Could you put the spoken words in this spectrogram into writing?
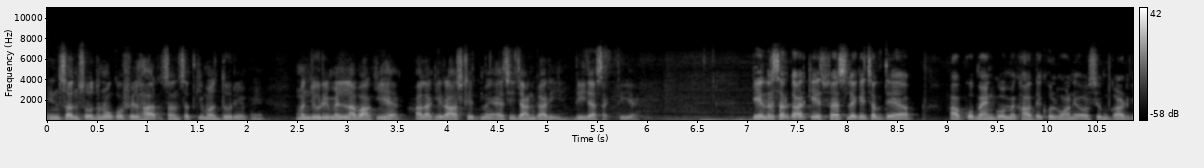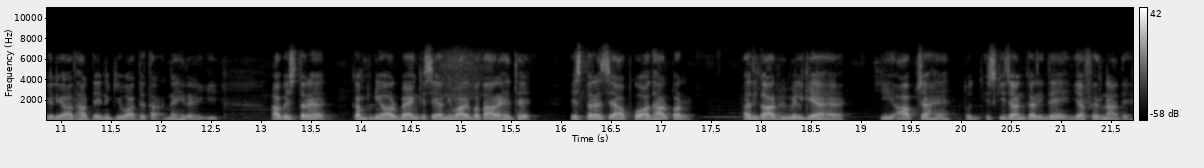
इन संशोधनों को फ़िलहाल संसद की मजदूरी, मंजूरी मिलना बाकी है। हालाँकि राष्ट्र हित में ऐसी जानकारी दी जा सकती है। केंद्र सरकार के इस फैसले के चलते आप, आपको बैंकों में खाते खुलवाने और सिम कार्ड के लिए आधार देने की बाध्यता नहीं रहेगी। अब इस तरह कंपनियाँ और बैंक इसे अनिवार्य बता रहे थे। इस तरह से आपको आधार पर अधिकार भी मिल गया है कि आप चाहें तो इसकी जानकारी दें या फिर ना दें।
